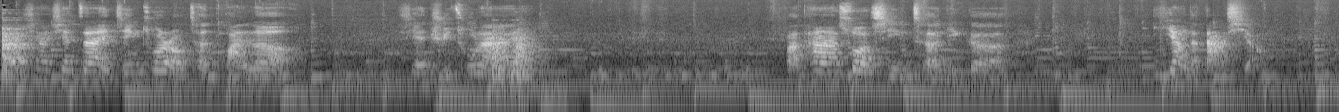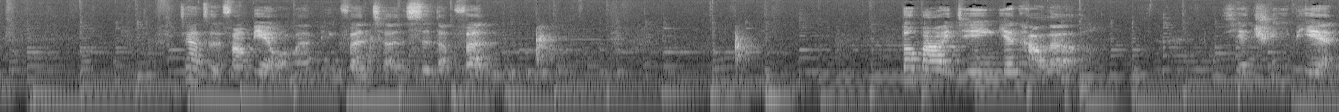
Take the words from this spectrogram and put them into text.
像现在已经搓揉成团了，先取出来，把它塑形成一个一样的大小，这样子方便我们平。分成四等份，豆包已经腌好了，先取一片，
